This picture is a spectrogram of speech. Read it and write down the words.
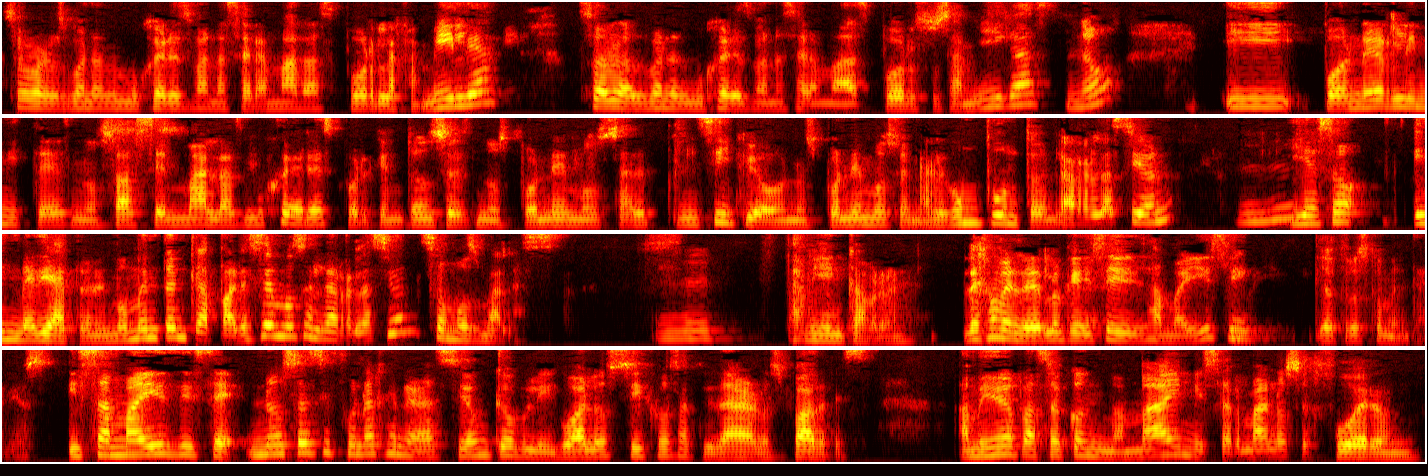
solo las buenas mujeres van a ser amadas por la familia, solo las buenas mujeres van a ser amadas por sus amigas, ¿no? Y poner límites nos hace malas mujeres porque entonces nos ponemos al principio o nos ponemos en algún punto en la relación y eso inmediato, en el momento en que aparecemos en la relación, somos malas. Está bien, cabrón. Déjame leer lo que dice Isamaís y, y otros comentarios. Isamaís dice, no sé si fue una generación que obligó a los hijos a cuidar a los padres a mí me pasó con mi mamá y mis hermanos se fueron.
